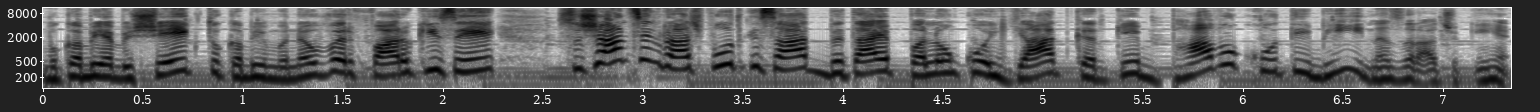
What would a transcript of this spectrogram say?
वो कभी अभिषेक तो कभी मुनव्वर फारूकी से सुशांत सिंह राजपूत के साथ बिताए पलों को याद करके भावुक होती भी नज़र आ चुकी हैं।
